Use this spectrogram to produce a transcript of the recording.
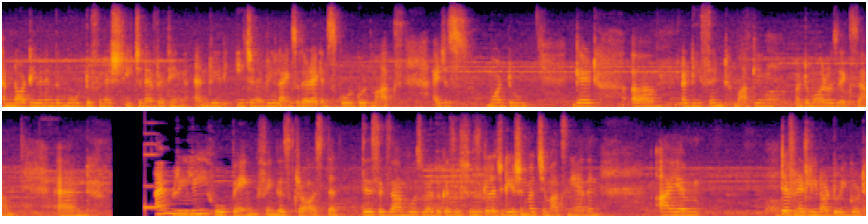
am not even in the mood to finish each and everything and read each and every line so that I can score good marks. I just want to get um, a decent marking on tomorrow's exam and I'm really hoping fingers crossed that this exam goes well because if physical education में अच्छे marks नहीं आए then I am definitely not doing good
